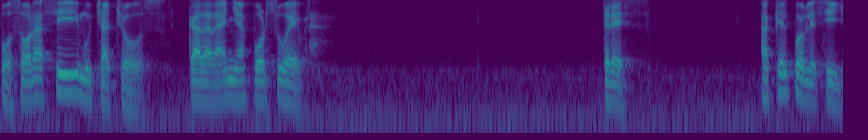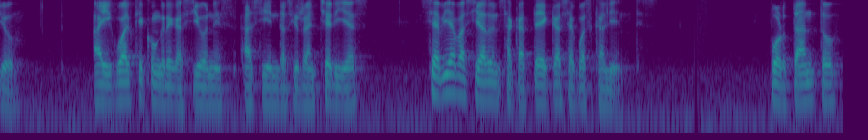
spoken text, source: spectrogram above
Pues ahora sí, muchachos, cada araña por su hebra. 3. Aquel pueblecillo, a igual que congregaciones, haciendas y rancherías, se había vaciado en Zacatecas y Aguascalientes. Por tanto,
